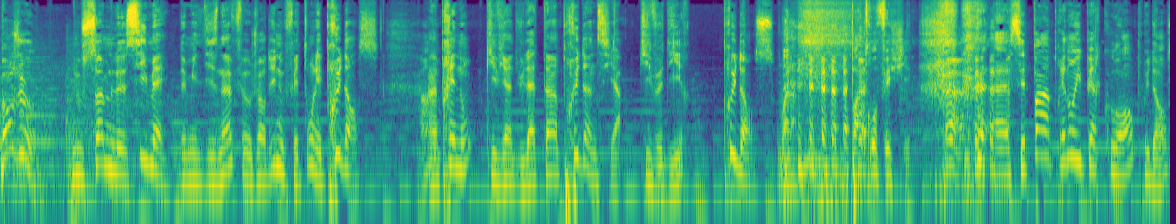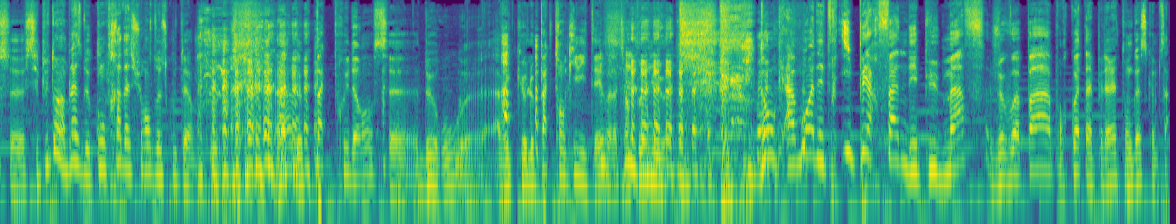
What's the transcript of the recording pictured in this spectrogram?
Bonjour, nous sommes le 6 mai 2019 et aujourd'hui nous fêtons les Prudences. Hein un prénom qui vient du latin prudentia, qui veut dire prudence. Voilà, pas trop fait chier. Euh, c'est pas un prénom hyper courant, prudence. euh, C'est plutôt un blast de contrat d'assurance de scooter. Hein, le pack prudence euh, deux roues euh, avec euh, le pack tranquillité. Voilà, c'est un peu mieux. Donc, à moins d'être hyper fan des pubs MAF, je vois pas pourquoi t'appellerais ton gosse comme ça.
